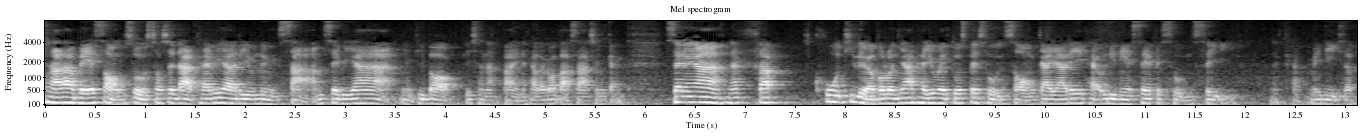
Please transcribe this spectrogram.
ชนะอลาเบสสองศูนย์โซเซียดาดแพ้บียาร์เรอัลหนึ่งสามเซบียาอย่างที่บอกที่ชนะไปนะครับ แล้วก็บาร์ซ่าเช่นกันเซเรียอานะครับ คู่ที่เหลือโบโลญญาแพ้ยูเวนตุสไป0-2กายารีแพ้อูดิเนเซ่ไป0-4นะครับ ไม่ดีสำหรับ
